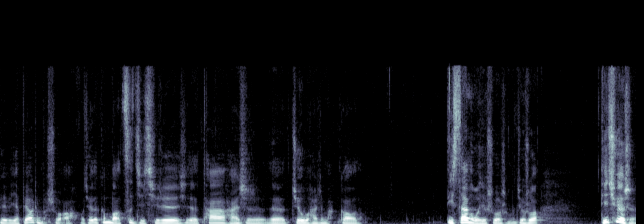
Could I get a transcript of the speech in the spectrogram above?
也不要这么说啊。我觉得根宝自己其实是他还是呃觉悟还是蛮高的。第三个我就说什么，就是说，的确是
